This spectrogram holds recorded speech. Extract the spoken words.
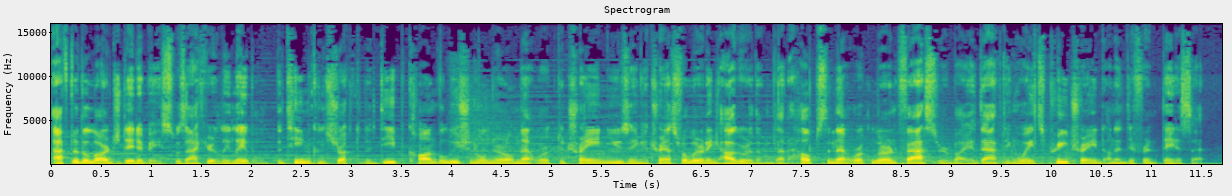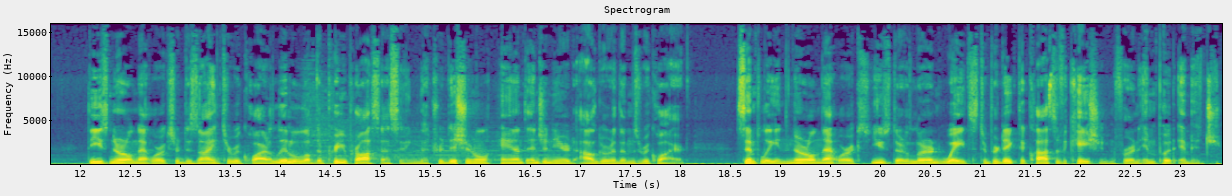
After the large database was accurately labeled, the team constructed a deep convolutional neural network to train using a transfer learning algorithm that helps the network learn faster by adapting weights pre-trained on a different dataset. These neural networks are designed to require little of the pre-processing that traditional hand-engineered algorithms required. Simply, neural networks use their learned weights to predict a classification for an input image.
